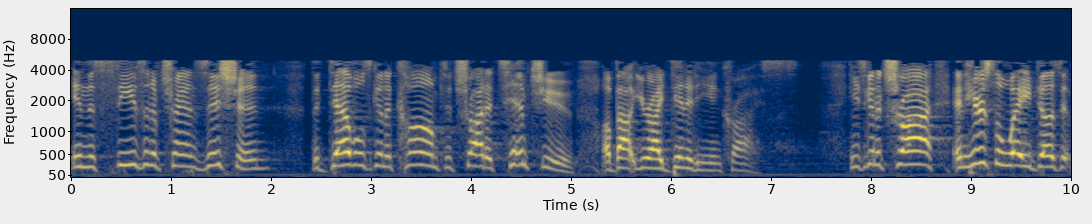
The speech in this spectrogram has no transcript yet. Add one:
In the season of transition, the devil's going to come to try to tempt you about your identity in Christ. He's going to try, and here's the way he does it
